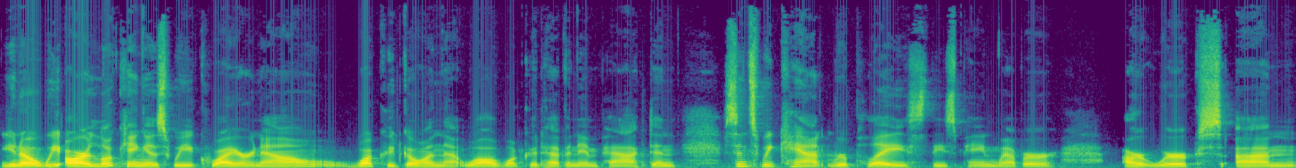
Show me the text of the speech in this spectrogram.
you know we are looking as we acquire now what could go on that wall, what could have an impact, and since we can't replace these PaineWebber artworks, um,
